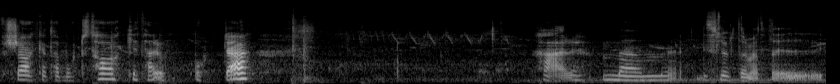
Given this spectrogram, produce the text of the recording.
försöka ta bort taket här upp, borta. Här. Men det slutade med att vi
